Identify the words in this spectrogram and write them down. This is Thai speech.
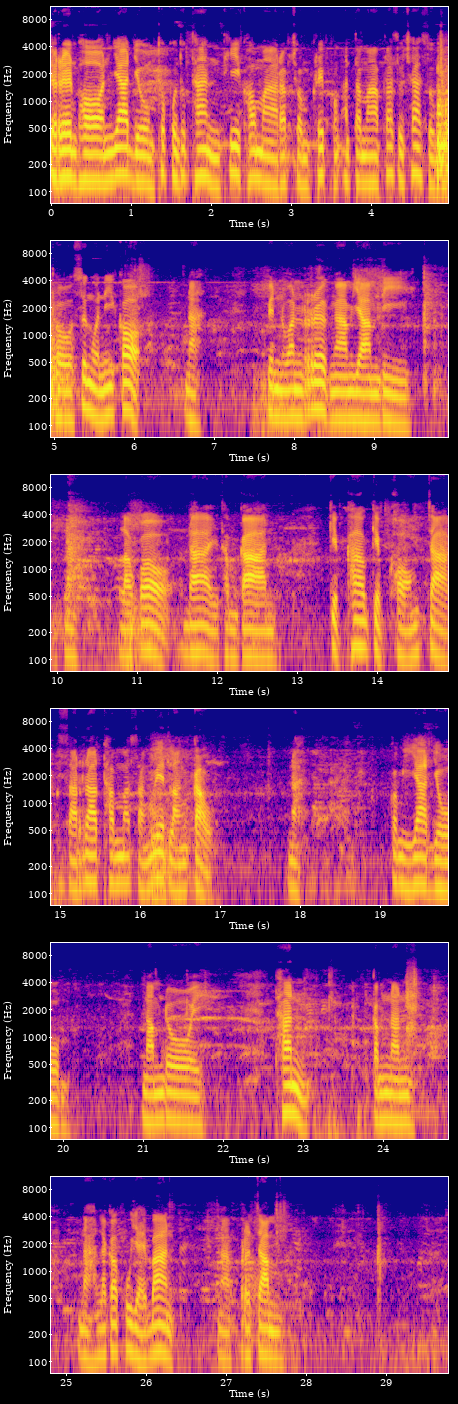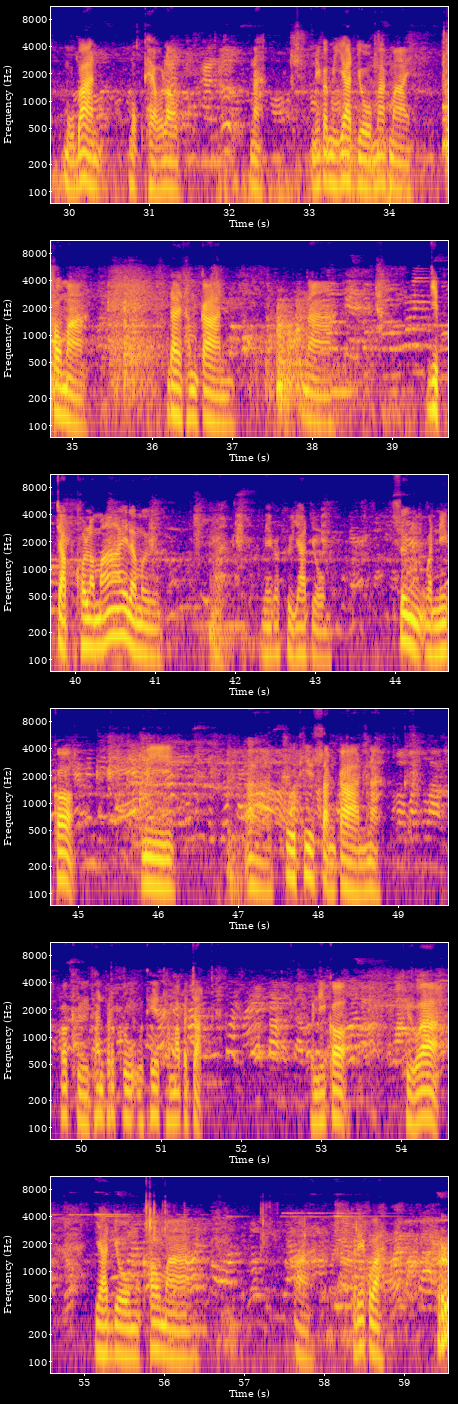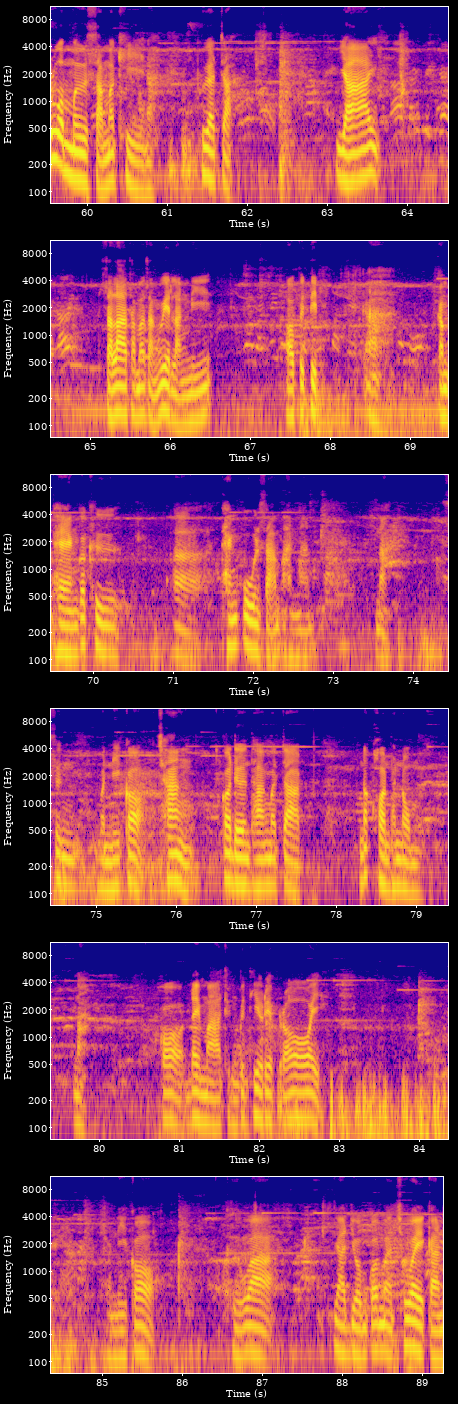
เจริญพรญาติโยมทุกคนทุกท่านที่เข้ามารับชมคลิปของอัตมาพระสุชาติสุมิโท ซึ่งวันนี้ก็นะเป็นวันเลิกงามยามดีนะเราก็ได้ทำการเก็บข้าวเก็บของจากสาราธรรมสังเวชหลังเก่านะก็มีญาติโยมนำโดยท่านกำนันนะแล้วก็ผู้ใหญ่บ้านนะประจำ หมู่บ้านหมกแถวเรานะนี่ก็มีญาติโยมมากมายเข้ามาได้ทำการนะหยิบจับคนละไม้ละมือนะนี่ก็คือญาติโยม ซึ่งวันนี้ก็มีผู้ที่สั่งการนะก็คือท่านพระครูอุเทศธรรมประจักษ์วันนี้ก็ถือว่าญาติโยมเข้ามาอ่าเรียกว่า ร่วมมือสามัคคีนะเพื่อจะย้ายศาลาธรรมสังเวชหลังนี้ เอาไปติดกำแพงก็คืออแทงปูนสามอันนั้นนะซึ่งวันนี้ก็ช่างก็เดินทางมาจากนครพนมนะก็ได้มาถึงเป็นที่เรียบร้อย วันนี้ก็คือว่า ญาติโยมก็มาช่วยกัน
